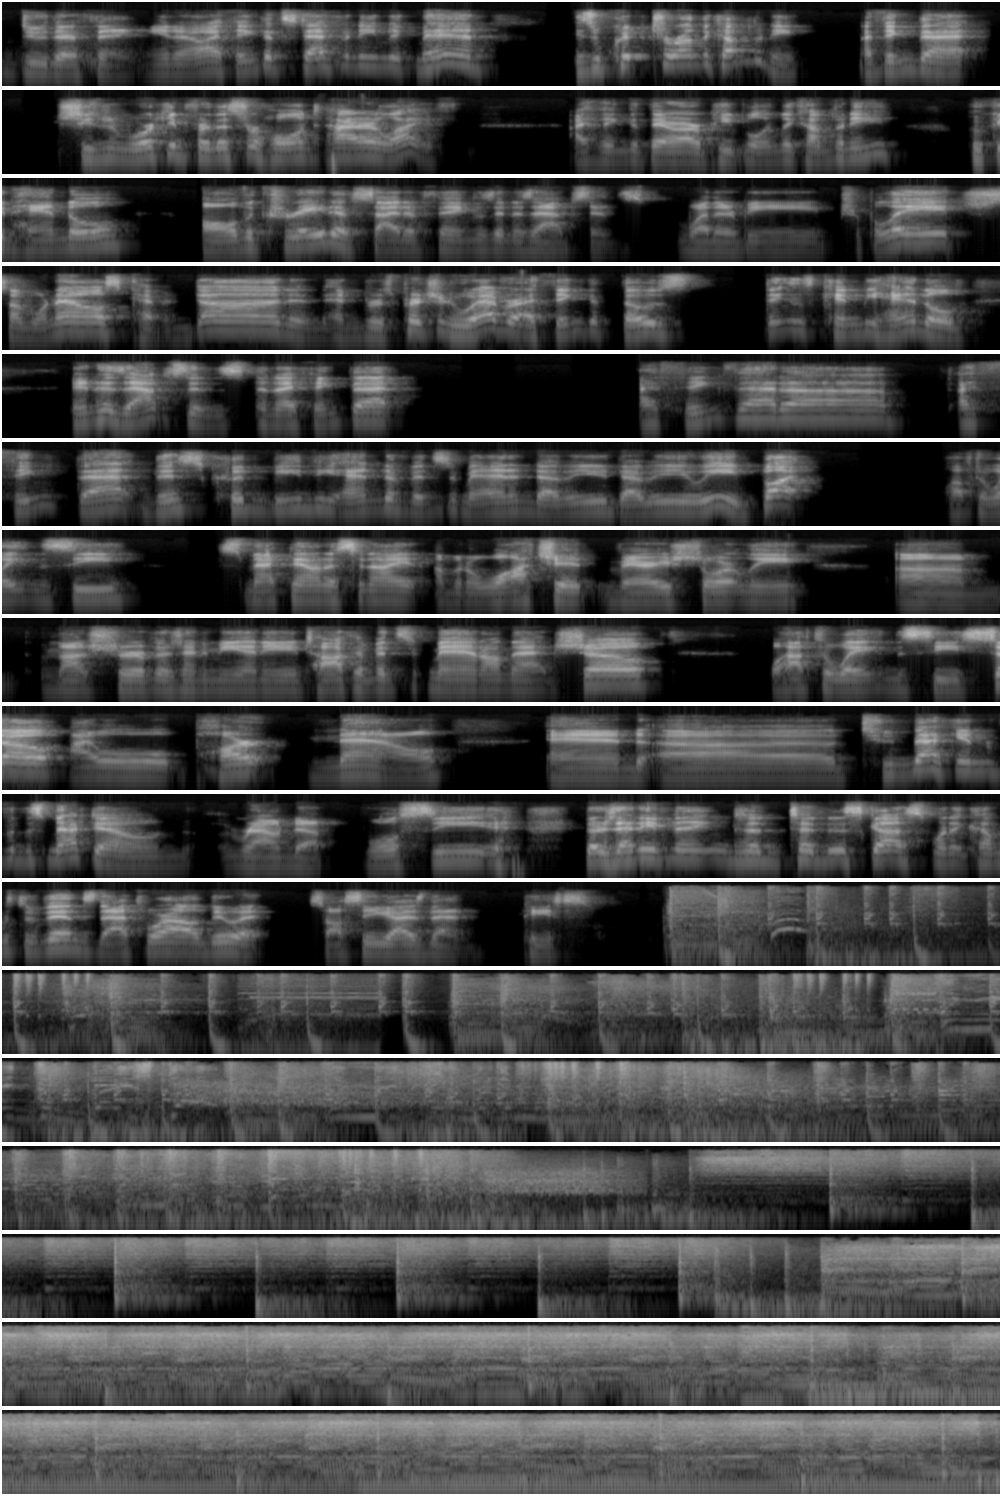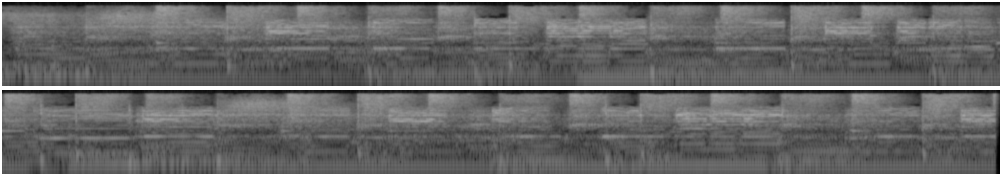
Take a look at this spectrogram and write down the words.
do their thing. You know, I think that Stephanie McMahon is equipped to run the company. I think that she's been working for this her whole entire life. I think that there are people in the company who can handle all the creative side of things in his absence, whether it be Triple H, someone else, Kevin Dunn, and, and Bruce Pritchard, whoever. I think that those things can be handled in his absence. And I think that I think that uh I think that this could be the end of Vince McMahon and WWE, but we'll have to wait and see. SmackDown is tonight. I'm gonna watch it very shortly. Um, I'm not sure if there's going to be any talk of Vince McMahon on that show. We'll have to wait and see. So I will part now and uh, tune back in for the SmackDown roundup. We'll see if there's anything to, to discuss when it comes to Vince. That's where I'll do it. So I'll see you guys then. Peace.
